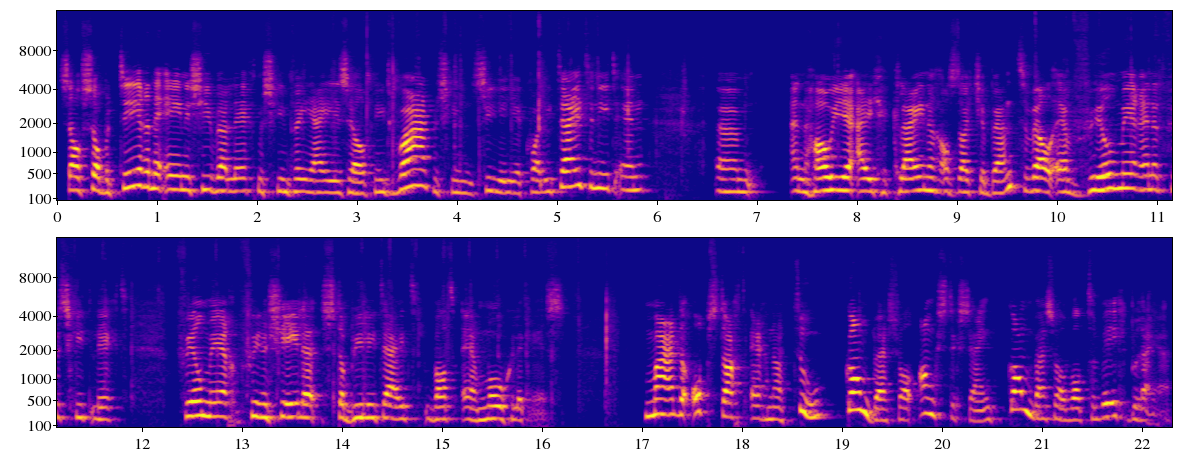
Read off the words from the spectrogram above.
zelfsaboterende energie wellicht. Misschien vind jij jezelf niet waard, misschien zie je je kwaliteiten niet in. Um, en hou je je eigen kleiner als dat je bent, terwijl er veel meer in het verschiet ligt. Veel meer financiële stabiliteit wat er mogelijk is. Maar de opstart er naartoe kan best wel angstig zijn, kan best wel wat teweeg brengen.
